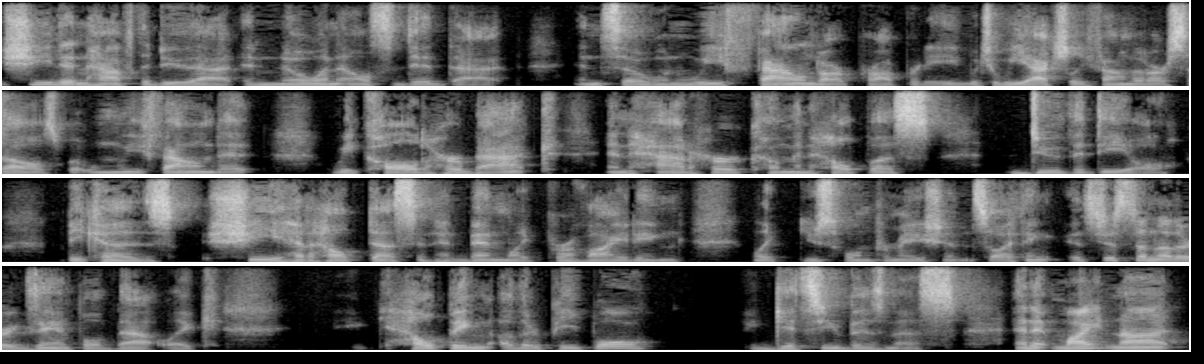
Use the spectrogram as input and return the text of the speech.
she didn't have to do that and no one else did that and so when we found our property which we actually found it ourselves but when we found it we called her back and had her come and help us do the deal because she had helped us and had been like providing like useful information. So i think it's just another example of that like helping other people gets you business. And it might not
